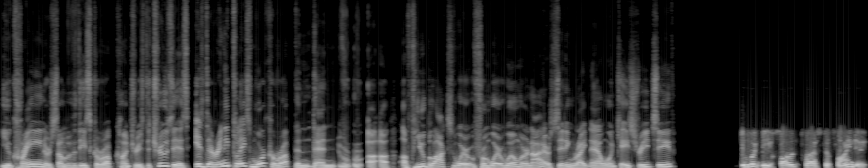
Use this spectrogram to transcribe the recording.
Ukraine or some of these corrupt countries. The truth is, is there any place more corrupt than than uh, a few blocks where from where Wilmer and I are sitting right now on K Street, Steve? You would be hard pressed to find it,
